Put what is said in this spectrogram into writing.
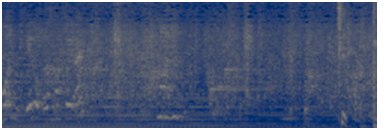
ボンゲロがかっこいい。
